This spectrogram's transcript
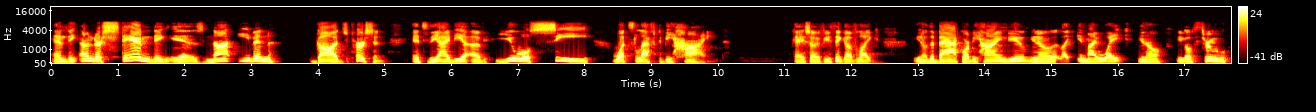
And the understanding is not even God's person. It's the idea of you will see what's left behind. Okay, so if you think of like, you know, the back or behind you, you know, like in my wake, you know, you go through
